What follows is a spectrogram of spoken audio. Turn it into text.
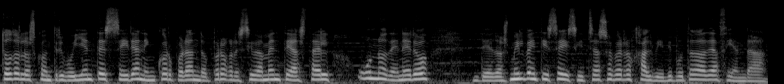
Todos los contribuyentes se irán incorporando progresivamente hasta el 1 de enero de 2026. Ichaso Berrojalvi, diputada de Hacienda.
